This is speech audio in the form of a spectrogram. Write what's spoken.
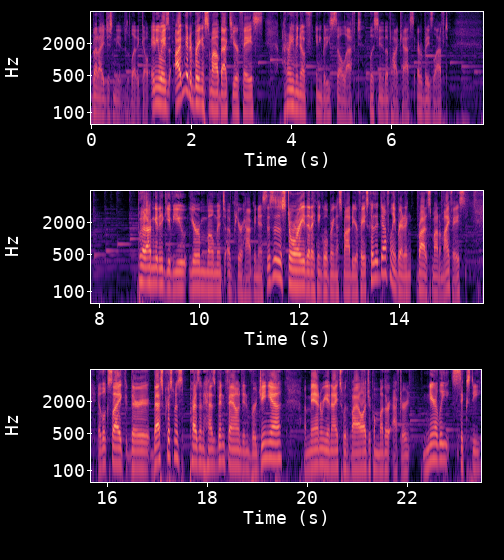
but I just needed to let it go. Anyways, I'm going to bring a smile back to your face. I don't even know if anybody's still left listening to the podcast. Everybody's left. But I'm going to give you your moment of pure happiness. This is a story that I think will bring a smile to your face because it definitely brought a smile to my face. It looks like their best Christmas present has been found in Virginia. A man reunites with biological mother after nearly 60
